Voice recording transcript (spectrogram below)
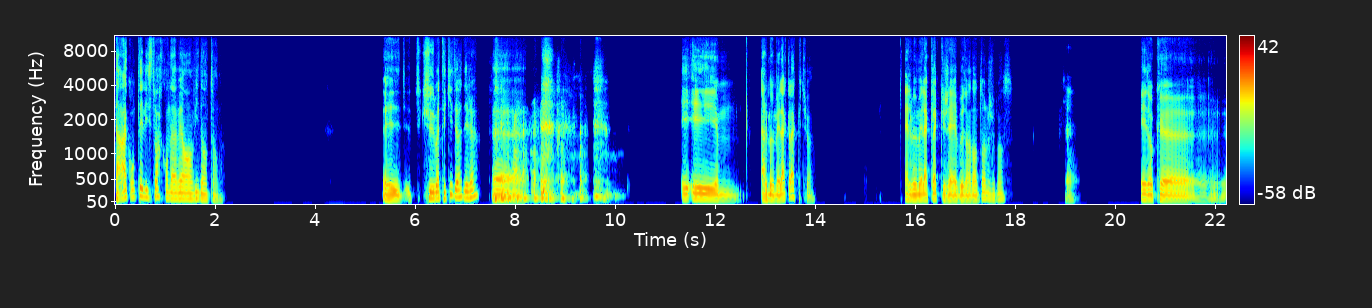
Tu as raconté l'histoire qu'on avait envie d'entendre. Et excuse-moi, t'es qui, toi, déjà? Euh, Et, et hum, elle me met la claque, tu vois. Elle me met la claque que j'avais besoin d'entendre, je pense. Et donc, euh,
